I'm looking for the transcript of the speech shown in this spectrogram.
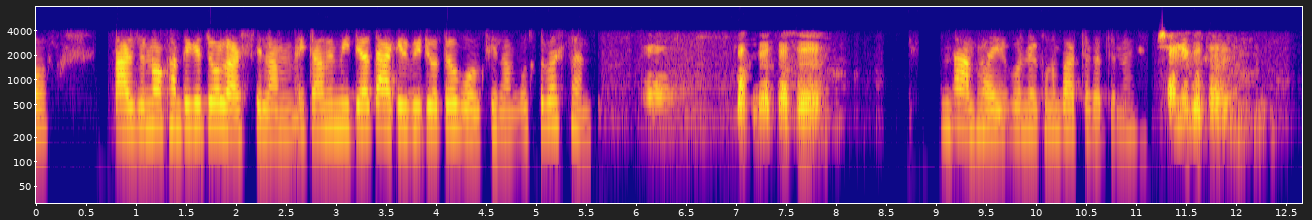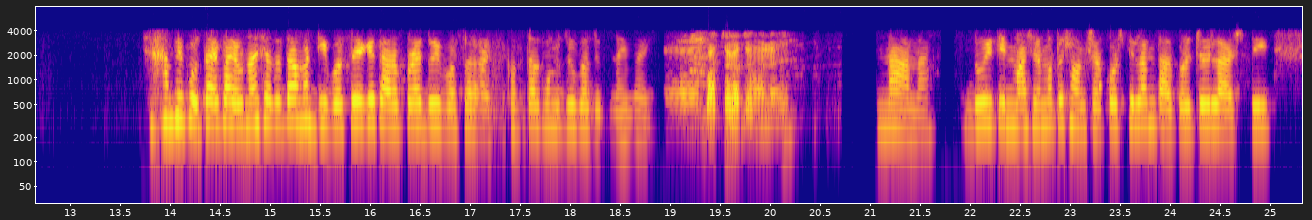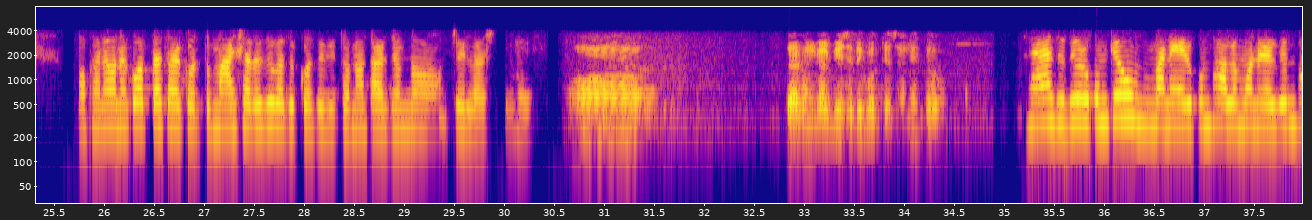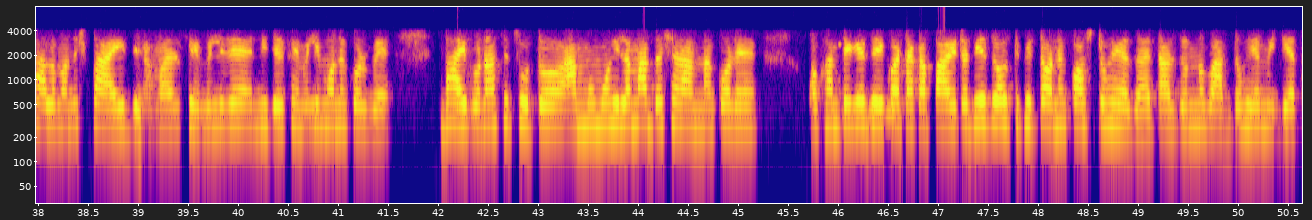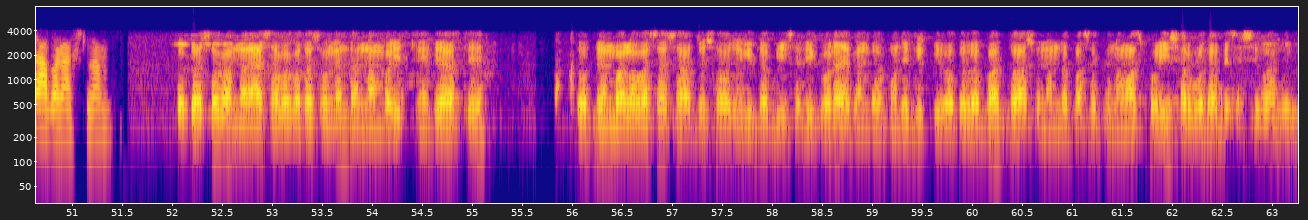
তার জন্য ওখান থেকে চলে আসছিলাম। এটা আমি মিডিয়াতে আগের ভিডিওতেও বলছিলাম বুঝতে পারছেন? বাচ্চা কাচ্চা আছে? না ভাই বোনের কোনো বাচ্চা কাচ্চা নাই। স্বামী কোথায়? আমি কোথায় ভাই? ওনার সাথে তো আমার ডিভোর্স হয়ে গেছে আরও প্রায় দুই বছর আগে। এখন তার কোনো যোগাযোগ নাই ভাই। বাচ্চা কাচ্চা হয় নাই? না না। দুই তিন মাসের মতো সংসার করছিলাম তারপরে চলে আসছি। ওখানে অনেক অত্যাচার করতো মায়ের সাথে যোগাযোগ করতে দিত না তার জন্য চলে আসছি ভাই। ও তো এখনকার বিয়ে শাদী করতে চান এই তো? হ্যাঁ যদি ওরকম কেউ মানে এরকম ভালো মনের একজন ভালো মানুষ পাই যে আমার ফ্যামিলিরে নিজের ফ্যামিলি মনে করবে। ভাই বোন আছে ছোট, আম্মু মহিলা মাদ্রাসা রান্না করে, ওখান থেকে যে কয় টাকা পায়, এটা দিয়ে চলতে ফিরতে অনেক কষ্ট হয়ে যায়। তার জন্য বাধ্য হয়ে মিডিয়াতে আবার আসলাম। তো দর্শক, আপনারা কথা শুনলেন, তার নাম্বার স্ক্রিনে দেওয়া আছে। তো প্রেম, ভালোবাসা, সাহায্য, সহযোগিতা, বিয়ে শাদী করা এখন তো আপনাদের ব্যক্তিগত ব্যাপার। তো আসুন আমরা নামাজ পড়ি, সর্বদা দেশের সেবা করি।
